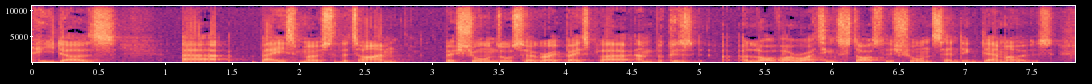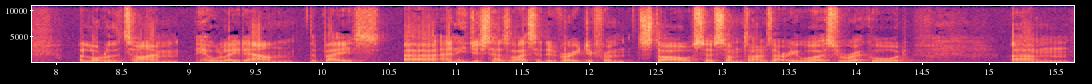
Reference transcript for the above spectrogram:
he does uh, bass most of the time. But Sean's also a great bass player, and because a lot of our writing starts with Sean sending demos, a lot of the time he'll lay down the bass, uh, and he just has, like I said, a very different style. So sometimes that really works for record. Um,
